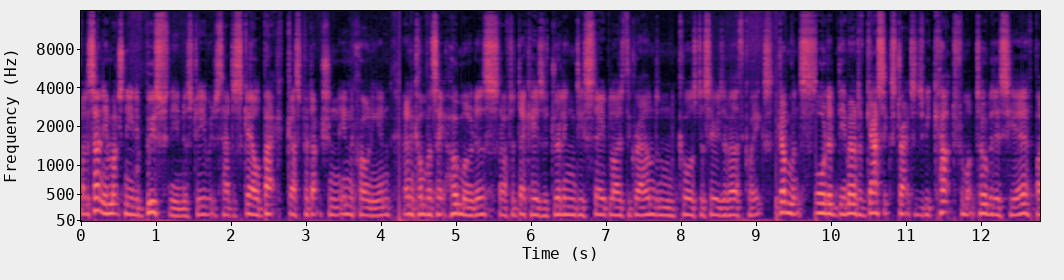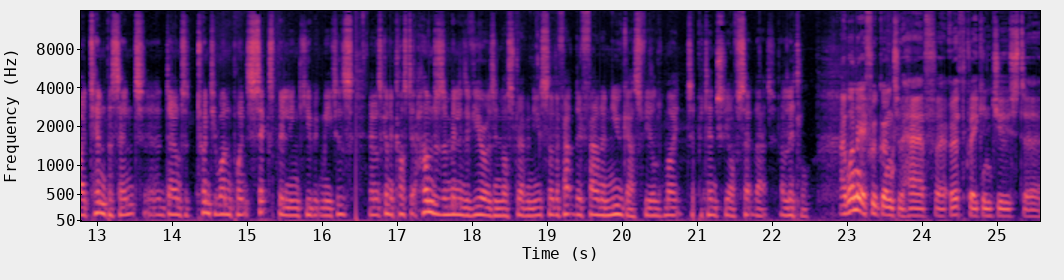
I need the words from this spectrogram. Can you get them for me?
Well, it's certainly a much needed boost for the industry, which has had to scale back gas production in Groningen and compensate homeowners after decades of drilling destabilised the ground and caused a series of earthquakes. The government's ordered the amount of gas extracted to be cut from October this year by 10%, uh, down to 21.6 billion cubic metres, and it's going to cost it hundreds of millions of euros in lost revenue, so the fact they've found a new gas field might uh, potentially offset that a little. I wonder if we're going to have uh, earthquake-induced uh,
